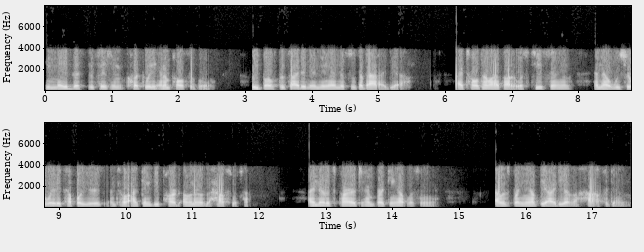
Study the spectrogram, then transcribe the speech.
He made this decision quickly and impulsively. We both decided in the end this was a bad idea. I told him I thought it was too soon and that we should wait a couple years until I can be part owner of the house with him. I noticed prior to him breaking up with me, I was bringing up the idea of a house again.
